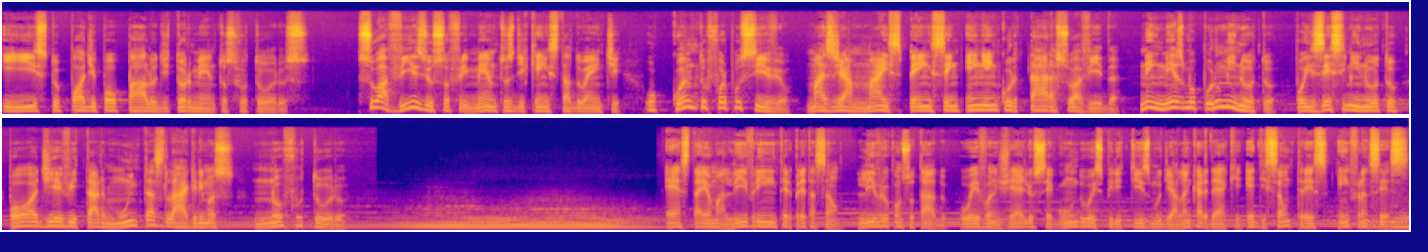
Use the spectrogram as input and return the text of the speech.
e isto pode poupá-lo de tormentos futuros. Suavize os sofrimentos de quem está doente o quanto for possível, mas jamais pensem em encurtar a sua vida, nem mesmo por um minuto, pois esse minuto pode evitar muitas lágrimas no futuro. Esta é uma livre interpretação. Livro consultado: O Evangelho segundo o Espiritismo de Allan Kardec, edição 3, em francês.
